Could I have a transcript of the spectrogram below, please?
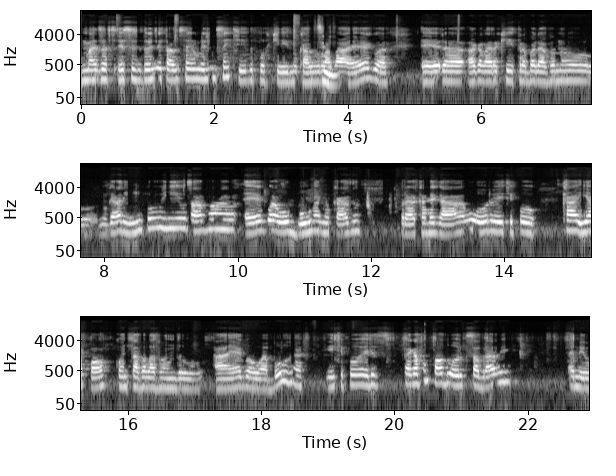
mas as- esses dois ditados têm o mesmo sentido, porque no caso Sim. lavar a égua era a galera que trabalhava no, no garimpo e usava égua ou burra, no caso, para carregar o ouro e tipo caía pó quando tava lavando a égua ou a burra e tipo eles pegavam o pó do ouro que sobrava e é meu.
